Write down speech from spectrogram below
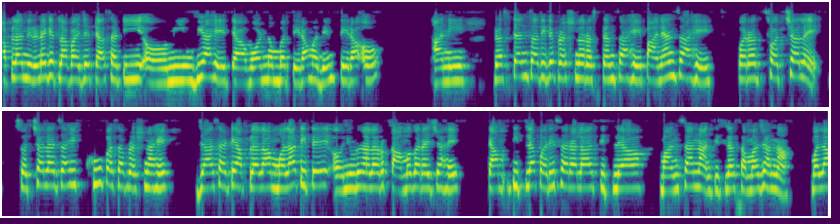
आपला निर्णय घेतला पाहिजे. त्यासाठी मी उभी आहे त्या वॉर्ड नंबर तेरा मध्ये. तेरा अ. आणि रस्त्यांचा तिथे प्रश्न रस्त्यांचा आहे पाण्याचा आहे. परत स्वच्छालय. स्वच्छालयाचाही खूप असा प्रश्न आहे ज्यासाठी आपल्याला मला तिथे निवडून आल्यावर कामं करायची आहे. त्या तिथल्या परिसराला तिथल्या माणसांना आणि तिथल्या समाजांना मला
